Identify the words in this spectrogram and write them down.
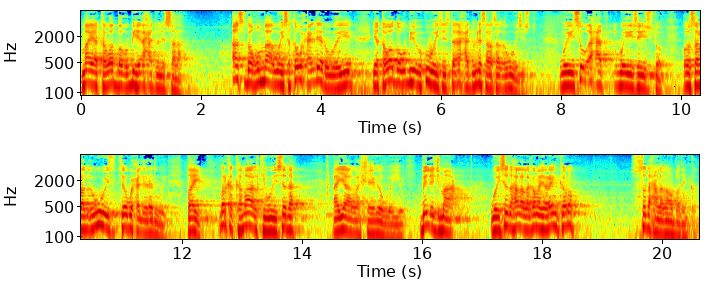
maa yatawada'u bihi axadu lisalaa asbaqu maa weysato u xeeldheer weeye yatawada'u bihi uu ku weysaysto axadun lisala salaad ugu weysaysto. Weyse axad weysaysto oo salaad ugu weysatay ugu xeeldheereed wey ayib marka kamaalkii weysada ayaa la sheega weeye. Bilijmaac weysada hala lagama yarayn karo saddexan lagama badin karo.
